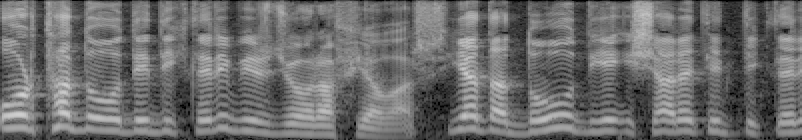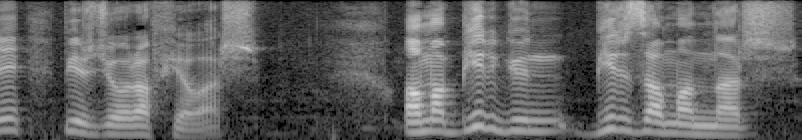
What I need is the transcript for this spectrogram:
Orta Doğu dedikleri bir coğrafya var ya da Doğu diye işaret ettikleri bir coğrafya var. Ama bir gün bir zamanlar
